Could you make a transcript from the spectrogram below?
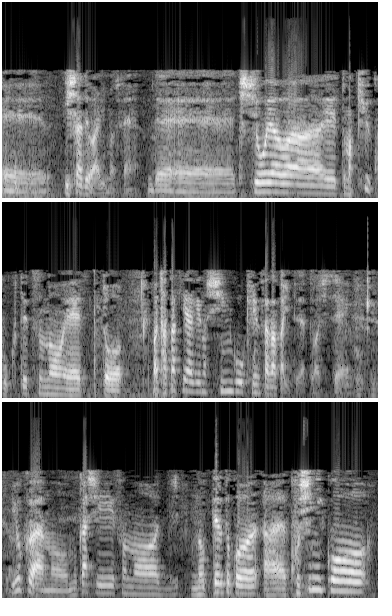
えー医者ではありません。で、えー父親は、えーっと、まあ、旧国鉄の、えーっと、まあ、叩き上げの信号検査係とやってまして、よくあの、昔、その、じ乗ってるとこ、あ腰にこう、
